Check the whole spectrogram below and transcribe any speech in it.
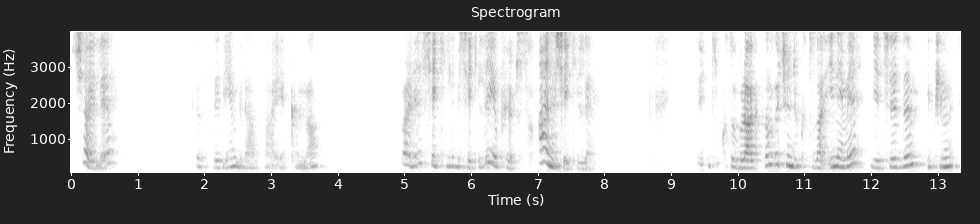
Şöyle göstereyim biraz daha yakından. Böyle şekilli bir şekilde yapıyoruz. Aynı şekilde. iki kutu bıraktım. Üçüncü kutudan iğnemi geçirdim. İpim,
